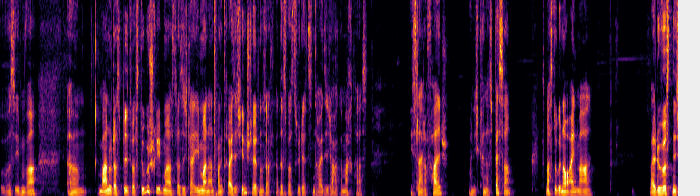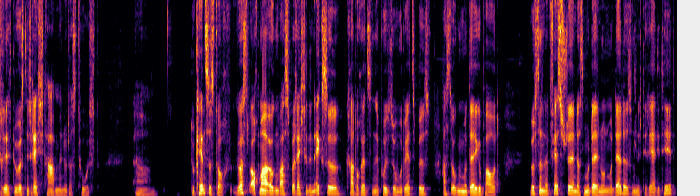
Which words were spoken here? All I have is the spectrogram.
was eben war. Ähm, Manu, das Bild, was du beschrieben hast, dass sich da jemand Anfang 30 hinstellt und sagt, alles, was du die letzten 30 Jahre gemacht hast, ist leider falsch und ich kann das besser. Das machst du genau einmal. Weil du wirst nicht, du wirst nicht recht haben, wenn du das tust. Ähm, du kennst es doch. Du hast auch mal irgendwas berechnet in Excel, gerade auch jetzt in der Position, wo du jetzt bist, hast irgendein Modell gebaut, wirst dann feststellen, dass ein Modell nur ein Modell ist und nicht die Realität.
